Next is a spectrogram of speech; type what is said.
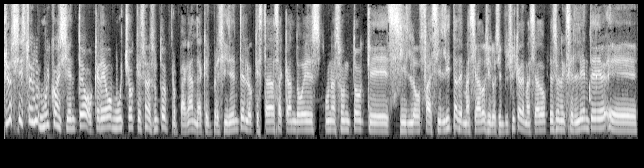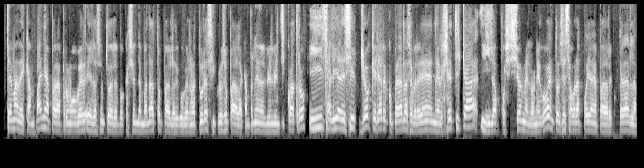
Yo sí estoy muy consciente o creo mucho que es un asunto de propaganda, que el presidente lo que está sacando es un asunto que si lo facilita demasiado, si lo simplifica demasiado, es un excelente eh, tema de campaña para promover el asunto de revocación de mandato para las gubernaturas, incluso para la campaña del 2024. Y salí a decir, yo quería recuperar la soberanía energética y la oposición me lo negó, entonces ahora apóyame para recuperarla.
